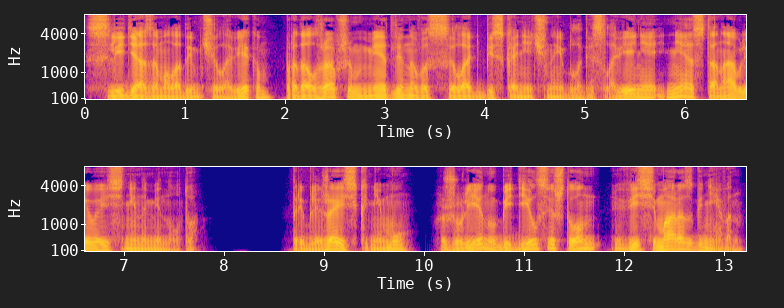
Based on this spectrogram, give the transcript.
следя за молодым человеком, продолжавшим медленно воссылать бесконечные благословения, не останавливаясь ни на минуту. Приближаясь к нему, Жульен убедился, что он весьма разгневан.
